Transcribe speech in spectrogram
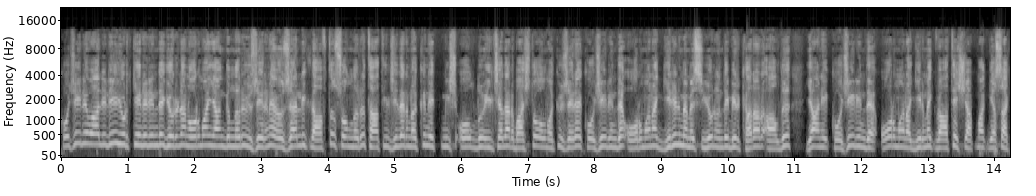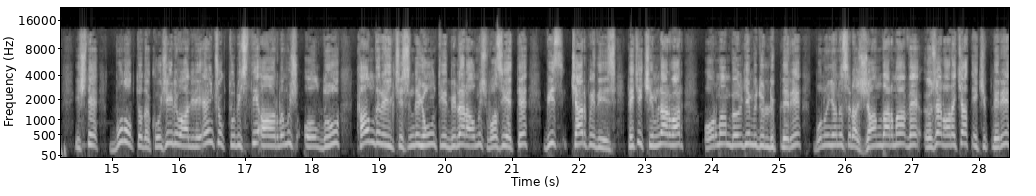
Kocaeli Valiliği yurt genelinde görülen orman yangınları üzerine özellikle hafta sonları tatilcilerin akın etmiş olduğu ilçeler başta olmak üzere Kocaeli'nde ormana girilmemesi yönünde bir karar aldı. Yani Kocaeli'nde ormana girmek ve ateş yapmak yasak. İşte bu noktada Kocaeli Valiliği en çok turisti ağırlamış olduğu Kandıra ilçesinde yoğun tedbirler almış vaziyette. Biz Kerpe'deyiz. Peki kimler var? Orman Bölge Müdürlükleri, bunun yanı sıra jandarma ve özel harekat ekipleri,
